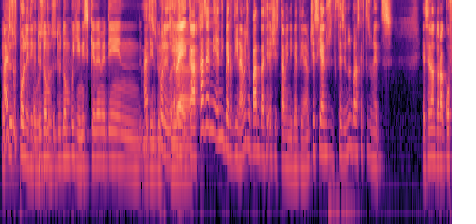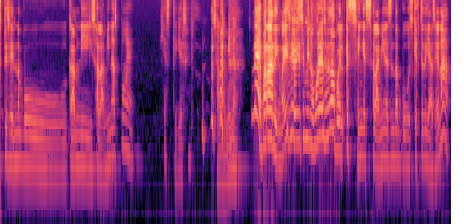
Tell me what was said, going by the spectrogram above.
Ε, Ας του- τους πολιτικούς τούτον- τους. τούτον που γεννήσκεται με την, με Ας την τους πολιτικούς. Τουρκία. Ρε, καρχάς είναι είναι υπερδύναμη και πάντα έχεις τα μεν υπερδύναμη. Και εσύ αν είσαι στη θέση τους μπορείς να σκέφτεσουν έτσι. Εσένα τώρα κόφτεις ένα που κάνει η Σαλαμίνα, ας πούμε. Χαίστηκες. Σαλαμίνα. Ναι, παράδειγμα, είσαι, είσαι μηνομόνιας μετά από έλπιες σένιες Σαλαμίνας είναι τα που σκέφτεται για σένα.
